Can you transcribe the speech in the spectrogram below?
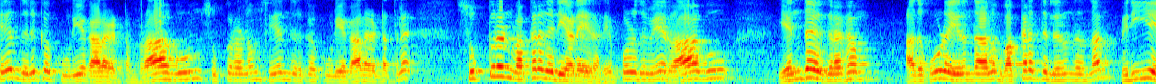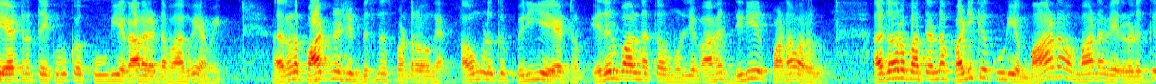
சேர்ந்து இருக்கக்கூடிய காலகட்டம். ராகுவும் சுக்கரனும் சேர்ந்து இருக்கக்கூடிய காலகட்டத்தில் சுக்கரன் வக்கரகதி அடைகிறார். எப்பொழுதுமே ராகு எந்த கிரகம் அது கூட இருந்தாலும் வக்கரத்தில் இருந்திருந்தால் பெரிய ஏற்றத்தை கொடுக்கக்கூடிய காலகட்டமாகவே அமையும். அதனால் பார்ட்னர்ஷிப் பிஸ்னஸ் பண்ணுறவங்க அவங்களுக்கு பெரிய ஏற்றம். எதிர்பாலினத்தவர் மூலியமாக திடீர் பண வரவு. அது தவிர பார்த்தோம்னா படிக்கக்கூடிய மாணவ மாணவியர்களுக்கு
